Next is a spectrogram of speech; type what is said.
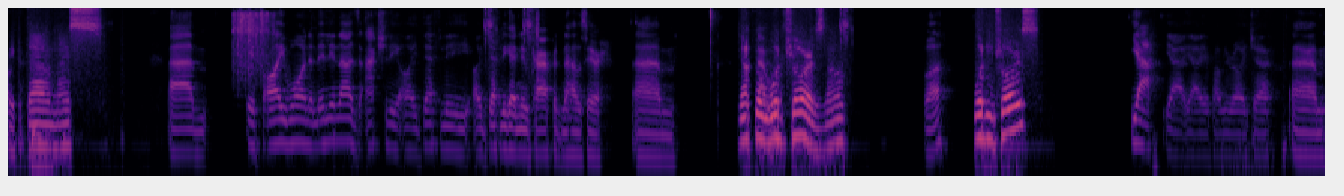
Take it down, nice. Um, if I won a million lads, actually, I definitely, I definitely get new carpet in the house here. Um, going wood floors, no? what? Wooden floors? Yeah, yeah, yeah. You're probably right. Yeah. Um,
